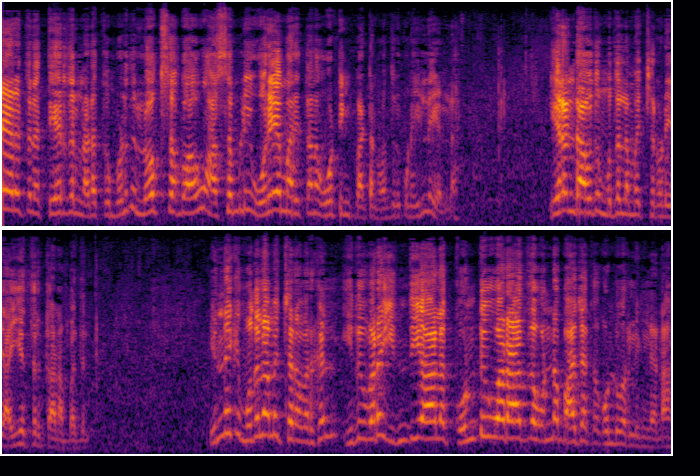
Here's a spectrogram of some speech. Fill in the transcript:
நேரத்தில் தேர்தல் நடக்கும் பொழுது லோக்சபாவும் அசம்பிளி ஒரே மாதிரி தானே ஓட்டிங் பேட்டர்ன் வந்திருக்கணும் இல்லை இரண்டாவது முதலமைச்சருடைய ஐயத்திற்கான பதில். இன்னைக்கு முதலமைச்சர் அவர்கள் இதுவரை இந்தியால கொண்டு வராத ஒன்றை பாஜக கொண்டு வரலீங்களா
